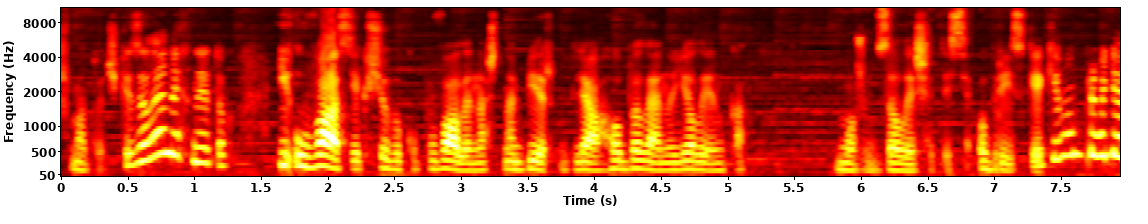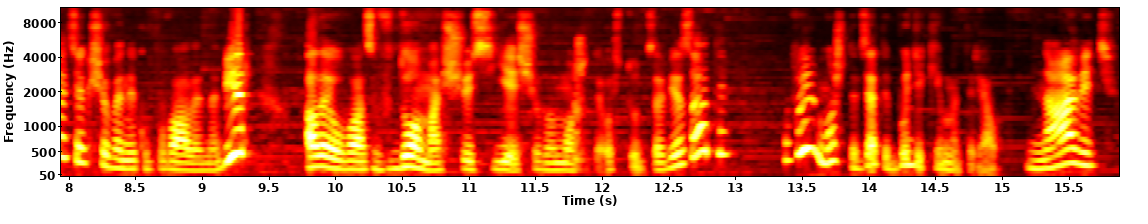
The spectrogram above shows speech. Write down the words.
шматочки зелених ниток, і у вас, якщо ви купували наш набір для гобелену ялинка, можуть залишитися обрізки, які вам пригодяться. Якщо ви не купували набір, але у вас вдома щось є, що ви можете ось тут зав'язати, ви можете взяти будь-який матеріал. Навіть,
